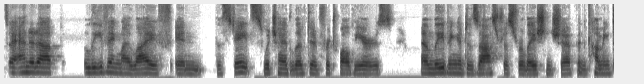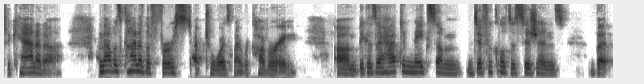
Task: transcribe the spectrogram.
So I ended up leaving my life in the States, which I had lived in for 12 years, and leaving a disastrous relationship and coming to Canada. And that was kind of the first step towards my recovery um, because I had to make some difficult decisions but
